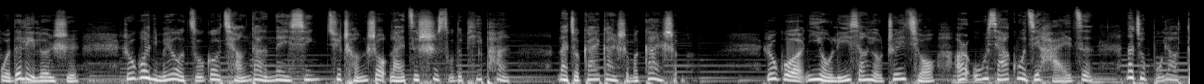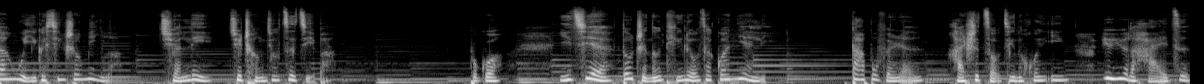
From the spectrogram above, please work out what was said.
我的理论是，如果你没有足够强大的内心去承受来自世俗的批判，那就该干什么干什么；如果你有理想有追求而无暇顾及孩子，那就不要耽误一个新生命了，全力去成就自己吧。不过，一切都只能停留在观念里，大部分人还是走进了婚姻，孕育了孩子，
